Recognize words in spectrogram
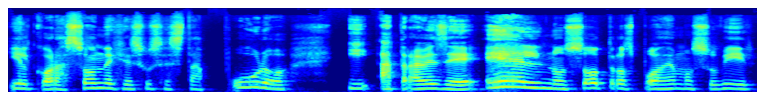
y el corazón de Jesús está puro y a través de Él nosotros podemos subir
